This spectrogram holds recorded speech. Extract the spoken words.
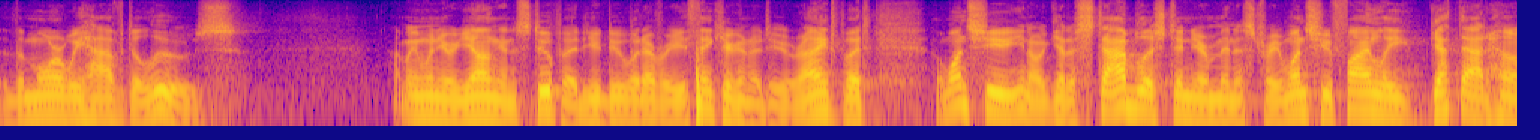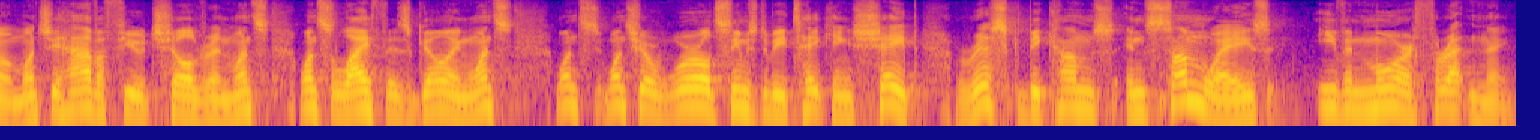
the more we have to lose. I mean, when you're young and stupid, you do whatever you think you're going to do, right? But once you, you know, get established in your ministry, once you finally get that home, once you have a few children, once, once life is going, once, once, once your world seems to be taking shape, risk becomes, in some ways, even more threatening.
